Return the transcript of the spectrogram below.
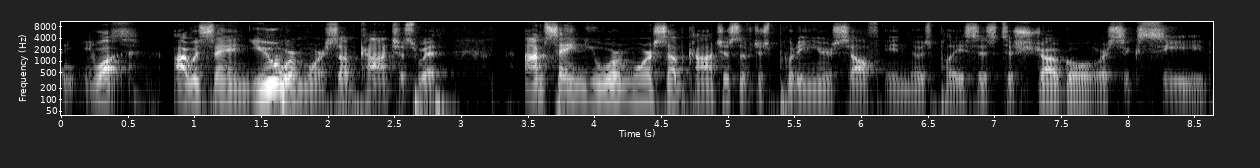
Like you what? just- I was saying you were more subconscious with. I'm saying you're more subconscious of just putting yourself in those places to struggle or succeed.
